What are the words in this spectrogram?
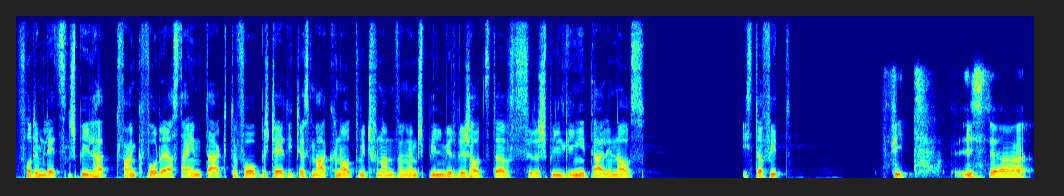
Vor dem letzten Spiel hat Frank wurde erst einen Tag davor bestätigt, dass Marco Nautovic von Anfang an spielen wird. Wie schaut es da für das Spiel gegen Italien aus? Ist er fit? Fit ist er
